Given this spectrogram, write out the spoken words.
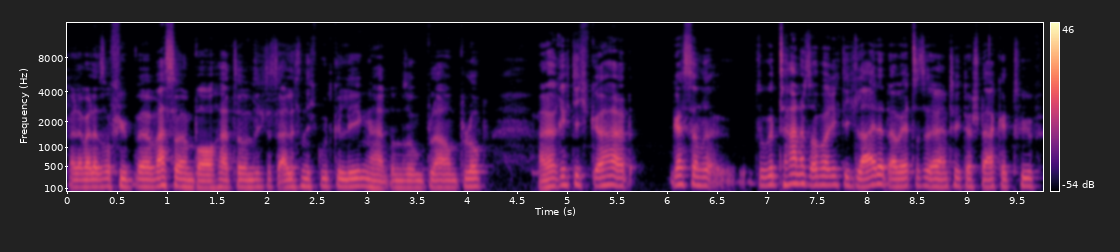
Weil er, weil er so viel äh, Wasser im Bauch hatte und sich das alles nicht gut gelegen hat und so bla und blub. Hat er richtig gehört, gestern so getan, als ob er richtig leidet, aber jetzt ist er natürlich der starke Typ,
